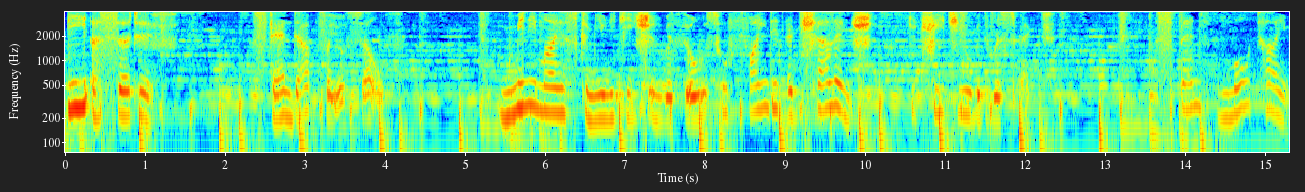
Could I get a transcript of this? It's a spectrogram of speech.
Be assertive. Stand up for yourself. Minimize communication with those who find it a challenge to treat you with respect. Spend more time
